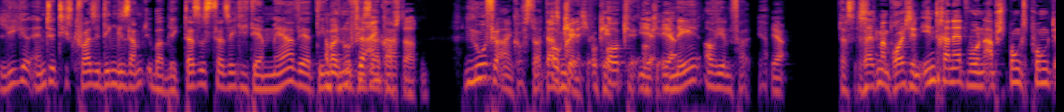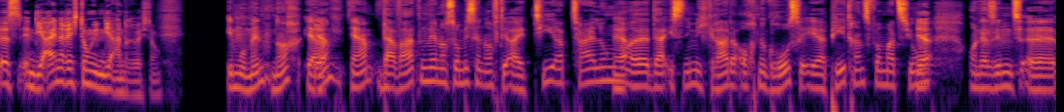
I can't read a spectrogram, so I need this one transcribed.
Legal Entities quasi den Gesamtüberblick. Das ist tatsächlich der Mehrwert, den aber wir nur für Einkaufsdaten. Daten- Nur für Einkaufsdaten. Das okay. meine ich, okay. Okay, Ja, okay. ja. Nee, auf jeden Fall. Ja. Ja. Das Das heißt, man bräuchte ein Intranet, wo ein Absprungspunkt ist in die eine Richtung, in die andere Richtung. Im Moment noch, ja, Ja. ja. Da warten wir noch so ein bisschen auf die IT-Abteilung. Ja. Äh, da ist nämlich gerade auch eine große ERP-Transformation. Ja. Und da sind äh,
